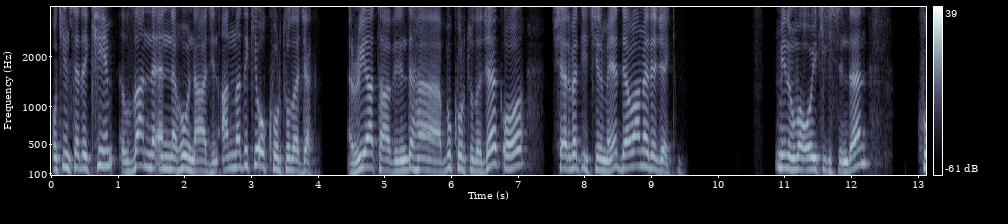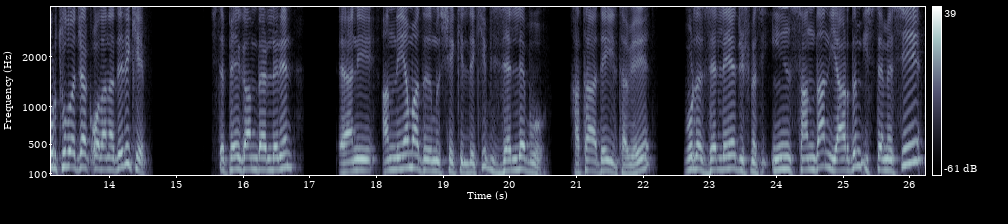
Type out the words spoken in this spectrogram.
o kimse de kim? Zanne ennehu nacin. Anladı ki o kurtulacak. Rüya tabirinde ha bu kurtulacak o şerbet içirmeye devam edecek. Minhuma o iki kişisinden kurtulacak olana dedi ki işte peygamberlerin yani anlayamadığımız şekildeki bir zelle bu. Hata değil tabii. Burada zelleye düşmesi, insandan yardım istemesi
